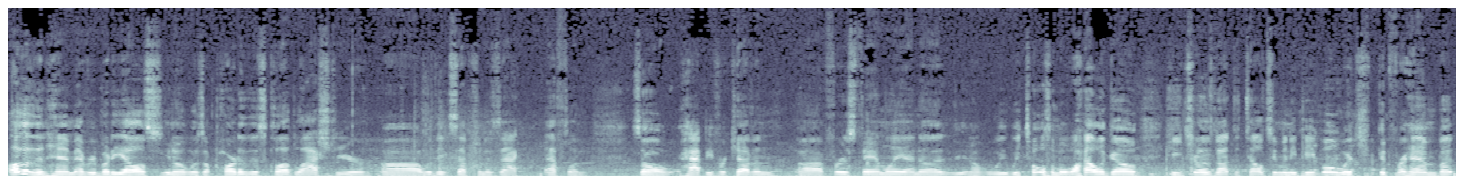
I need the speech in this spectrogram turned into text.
other than him, everybody else, you know, was a part of this club last year, uh, with the exception of Zach Eflin. So happy for Kevin, uh, for his family. I know, you know, we, we told him a while ago he chose not to tell too many people, which good for him. But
